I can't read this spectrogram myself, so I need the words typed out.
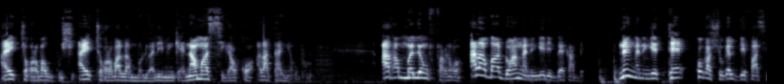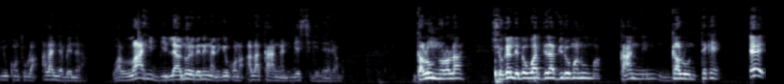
A ye cɛkɔrɔba gosi a ye cɛkɔrɔba lamaloyali min kɛ. N'a ma sigi aw kɔ ala t'a ɲɛ aw bolo. A ka maliyɛnw fara ɲɔgɔn ala b'a dɔn an ŋaninge de bɛɛ ka bɛn. Ne ŋaninge tɛ ko ka sogɛli defa simi contre la ala ɲɛ bɛ ne la. Walahi bilahi n'o de bɛ ne ŋaninge kɔnɔ ala k'a ŋaninge sigi ne yɛrɛ ma nkalon nɔrɔla sogɛli de bɛ wari dila videomaniw ma k'an nini nkalon tɛgɛ e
